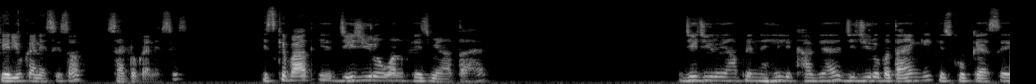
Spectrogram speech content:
कैरियोकाइनेसिस और साइटोकाइनेसिस इसके बाद ये जी ज़ीरो वन फ़ेज़ में आता है। जी ज़ीरो यहाँ पे नहीं लिखा गया है। जी ज़ीरो बताएँगे कि इसको कैसे,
